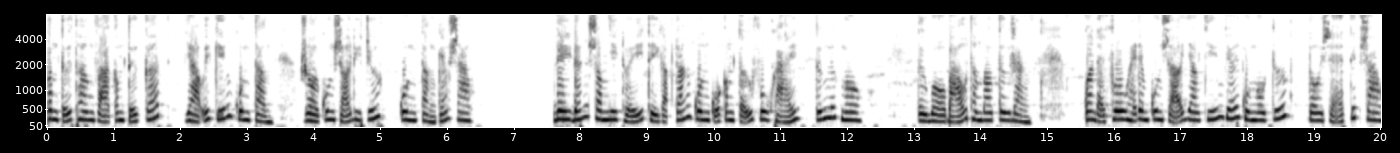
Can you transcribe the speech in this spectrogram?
công tử thân và công tử kết vào ý kiến quân tần, rồi quân sở đi trước, quân tần kéo sau. Đi đến sông Nhi Thủy thì gặp toán quân của công tử Phu Khải, tướng nước Ngô. Từ bồ bảo thân Bao Tư rằng, quan đại phu hãy đem quân sở giao chiến với quân Ngô trước, tôi sẽ tiếp sau.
